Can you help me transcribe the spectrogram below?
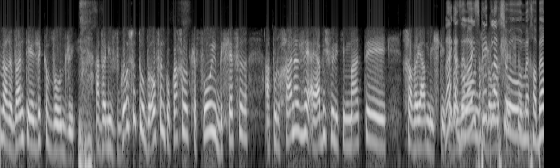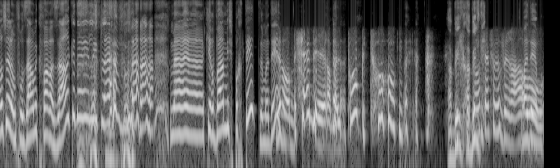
כבר הבנתי איזה כבוד זה. אבל לפגוש אותו באופן כל כך לא צפוי בספר הפולחן הזה היה בשבילי כמעט אה, חוויה מיסטית. רגע, זה לא הספיק לך שהוא. מחבר של המפוזר מכפר הזר כדי להתלהב מה- מהקרבה המשפחתית? זה מדהים. לא, בסדר, אבל פה פתאום, הבלתי- הספר הזה ראה מדהים. אור.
